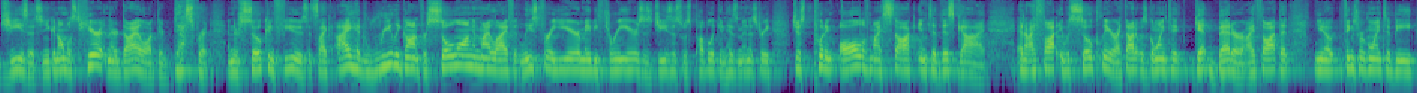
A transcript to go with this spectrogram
Jesus. And you can almost hear it in their dialogue. They're desperate and they're so confused. It's like I had really gone for so long in my life, at least for a year, maybe three years as Jesus was public in his ministry, just putting all of my stock into this guy. And I thought it was so clear. I thought it was going to get better. I thought that, you know, things were going to be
